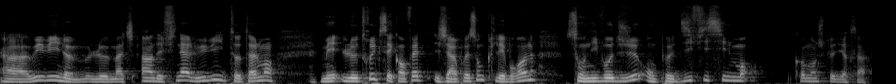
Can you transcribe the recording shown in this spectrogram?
Ah oui, oui, le, le, match 1 des finales, oui, oui, totalement. Mais le truc, c'est qu'en fait, j'ai l'impression que LeBron, son niveau de jeu, on peut difficilement, comment je peux dire ça?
